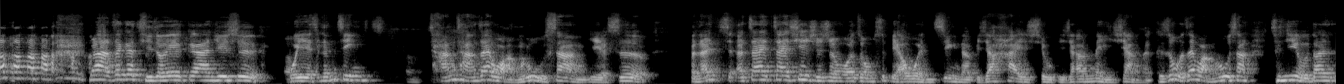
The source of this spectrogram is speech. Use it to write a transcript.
那这个其中一个个案就是，我也曾经常常在网络上也是，本来呃在在现实生活中是比较文静的，比较害羞，比较内向的。可是我在网络上曾经有一段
